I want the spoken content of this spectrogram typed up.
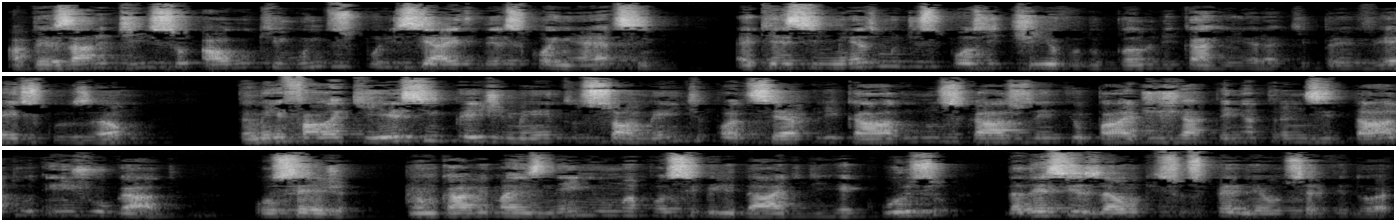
Apesar disso, algo que muitos policiais desconhecem é que esse mesmo dispositivo do plano de carreira que prevê a exclusão também fala que esse impedimento somente pode ser aplicado nos casos em que o PAD já tenha transitado em julgado ou seja, não cabe mais nenhuma possibilidade de recurso da decisão que suspendeu o servidor.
